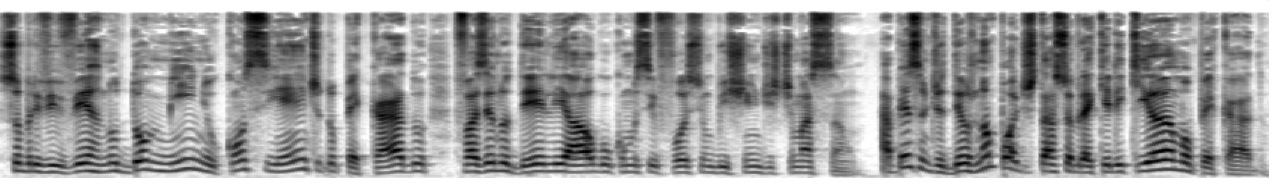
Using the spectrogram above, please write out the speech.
sobre viver no domínio consciente do pecado, fazendo dele algo como se fosse um bichinho de estimação. A bênção de Deus não pode estar sobre aquele que ama o pecado.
